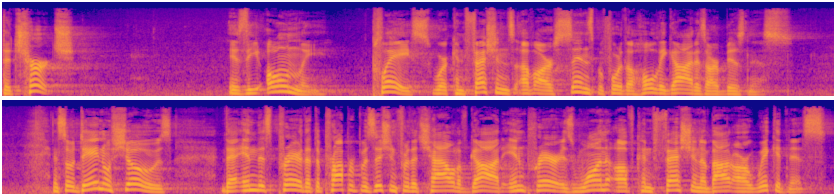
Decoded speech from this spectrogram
The church is the only place where confessions of our sins before the holy God is our business. And so Daniel shows that in this prayer that the proper position for the child of God in prayer is one of confession about our wickedness.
